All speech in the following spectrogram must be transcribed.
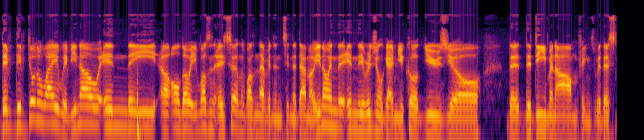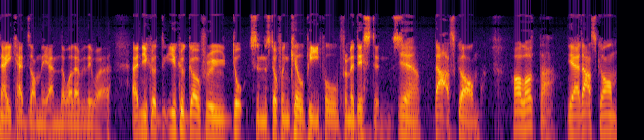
they've they've done away with, you know, in the uh, although it wasn't, it certainly wasn't evident in the demo. You know, in the in the original game, you could use your the the demon arm things with the snake heads on the end or whatever they were, and you could you could go through ducts and stuff and kill people from a distance. yeah. That's gone. I like that. Yeah, that's gone.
